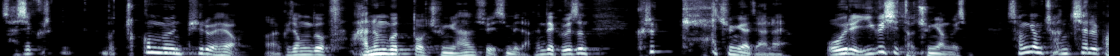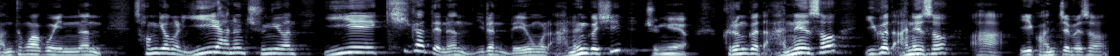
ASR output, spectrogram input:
사실 그렇게 뭐 조금은 필요해요. 어, 그 정도 아는 것도 중요할 수 있습니다. 근데 그것은 그렇게 중요하지 않아요. 오히려 이것이 더 중요한 것입니다. 성경 전체를 관통하고 있는 성경을 이해하는 중요한 이해의 키가 되는 이런 내용을 아는 것이 중요해요. 그런 것 안에서 이것 안에서 아, 이 관점에서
